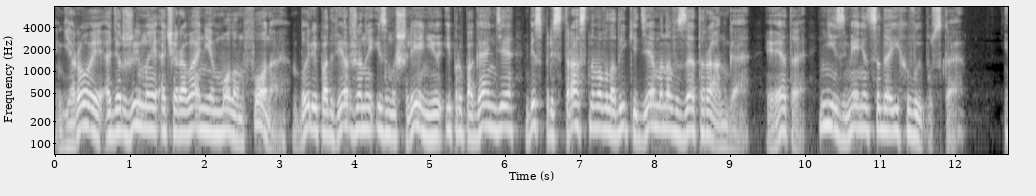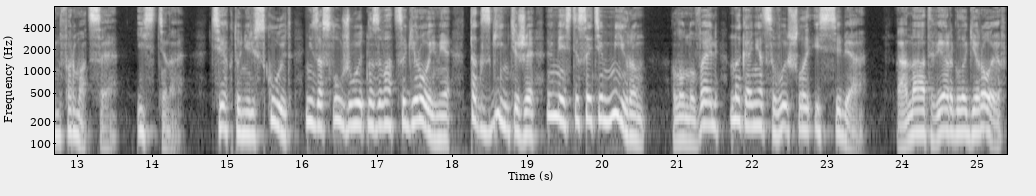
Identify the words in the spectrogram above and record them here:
Герои, одержимые очарованием Моланфона, были подвержены измышлению и пропаганде беспристрастного владыки демонов Z-ранга, и это не изменится до их выпуска. Информация. Истина. Те, кто не рискует, не заслуживают называться героями. Так сгиньте же вместе с этим миром!» Лунувель, наконец, вышла из себя. Она отвергла героев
